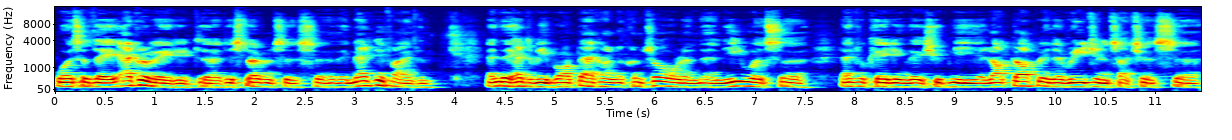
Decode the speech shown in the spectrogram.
was that they aggravated uh, disturbances, uh, they magnified them, and they had to be brought back under control. And, and he was uh, advocating they should be locked up in a region such as uh,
